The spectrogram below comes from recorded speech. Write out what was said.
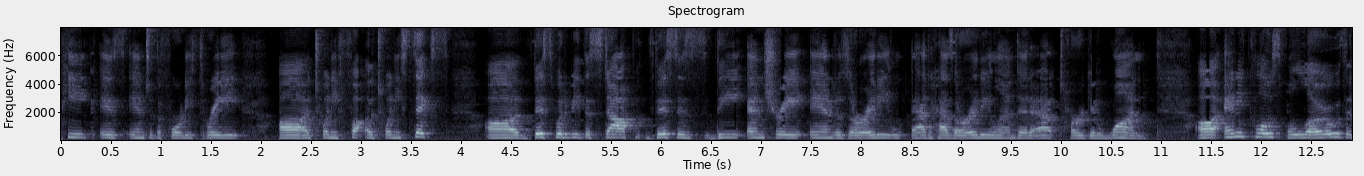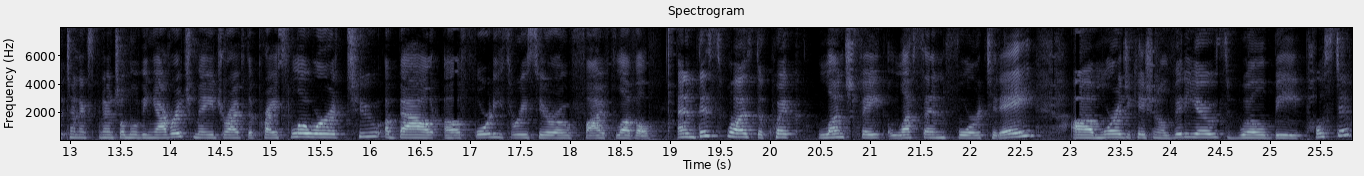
peak is into the 43.26. Uh, 26 this would be the stop. This is the entry and is already and has already landed at target one. Uh, any close below the 10 exponential moving average may drive the price lower to about a 43.05 level. And this was the quick lunch fade lesson for today. Uh, more educational videos will be posted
